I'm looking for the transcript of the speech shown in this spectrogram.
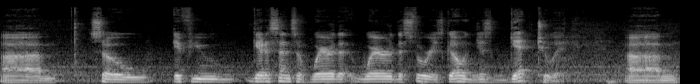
Um, so, if you get a sense of where the where the story is going, just get to it. Um,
